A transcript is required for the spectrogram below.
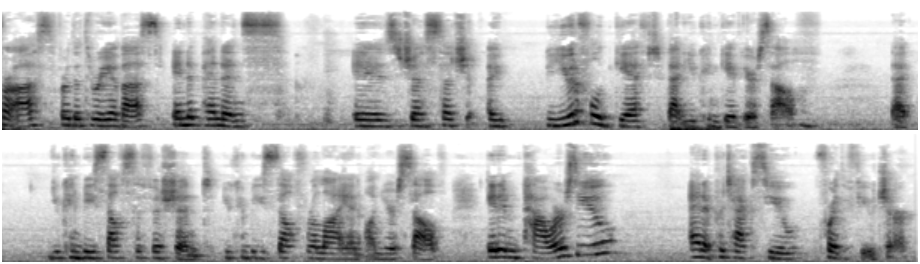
for us for the three of us independence is just such a beautiful gift that you can give yourself that you can be self-sufficient you can be self-reliant on yourself it empowers you and it protects you for the future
